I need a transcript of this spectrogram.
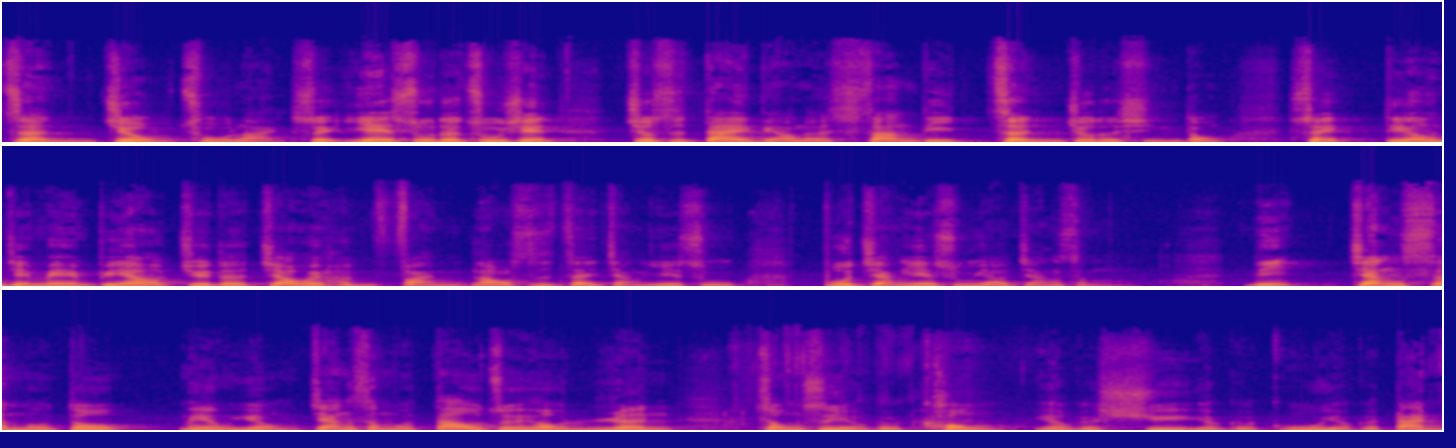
拯救出来，所以耶稣的出现就是代表了上帝拯救的行动。所以弟兄姐妹，不要觉得教会很烦，老是在讲耶稣，不讲耶稣要讲什么？你讲什么都没有用，讲什么到最后人总是有个空，有个虚，有个孤，有个单。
